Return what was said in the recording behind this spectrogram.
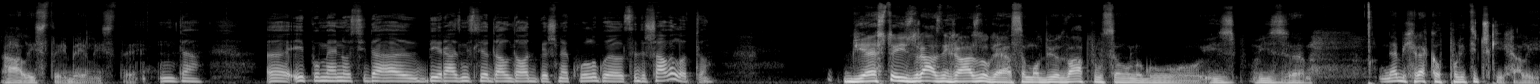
A liste i B liste. Da. E, I pomenuo si da bi razmislio da li da odbiješ neku ulogu. Je li se dešavalo to? Jeste iz raznih razloga. Ja sam odbio dva puta ulogu iz, iz e, ne bih rekao političkih, ali e,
